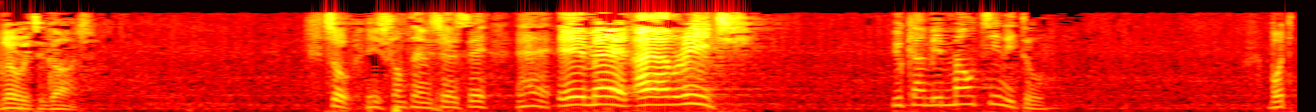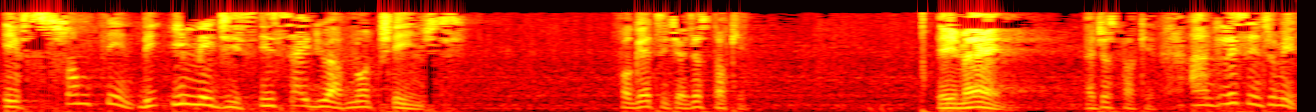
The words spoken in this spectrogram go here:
Glory to God. So sometimes you say, "Eh, Amen, I am rich. You can be mounting it, oh. But if something, the images inside you have not changed, forget it, you're just talking. Amen. You're just talking. And listen to me.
